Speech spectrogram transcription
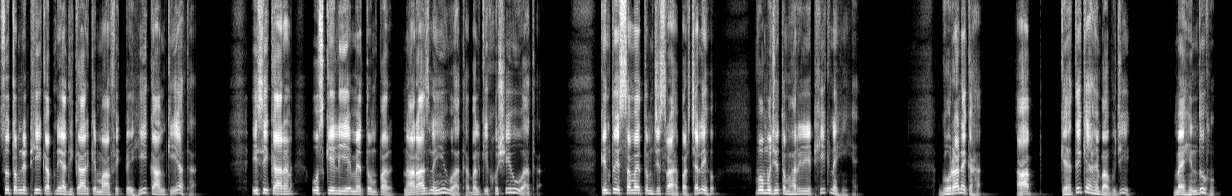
सो तुमने ठीक अपने अधिकार के माफिक पे ही काम किया था। इसी कारण उसके लिए मैं तुम पर नाराज़ नहीं हुआ था, बल्कि खुशी हुआ था। किंतु इस समय तुम जिस राह पर चले हो, वो मुझे तुम्हारे लिए ठीक नहीं है। गोरा ने कहा, आप कहते क्या हैं बाबूजी? मैं हिंदू हूँ।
